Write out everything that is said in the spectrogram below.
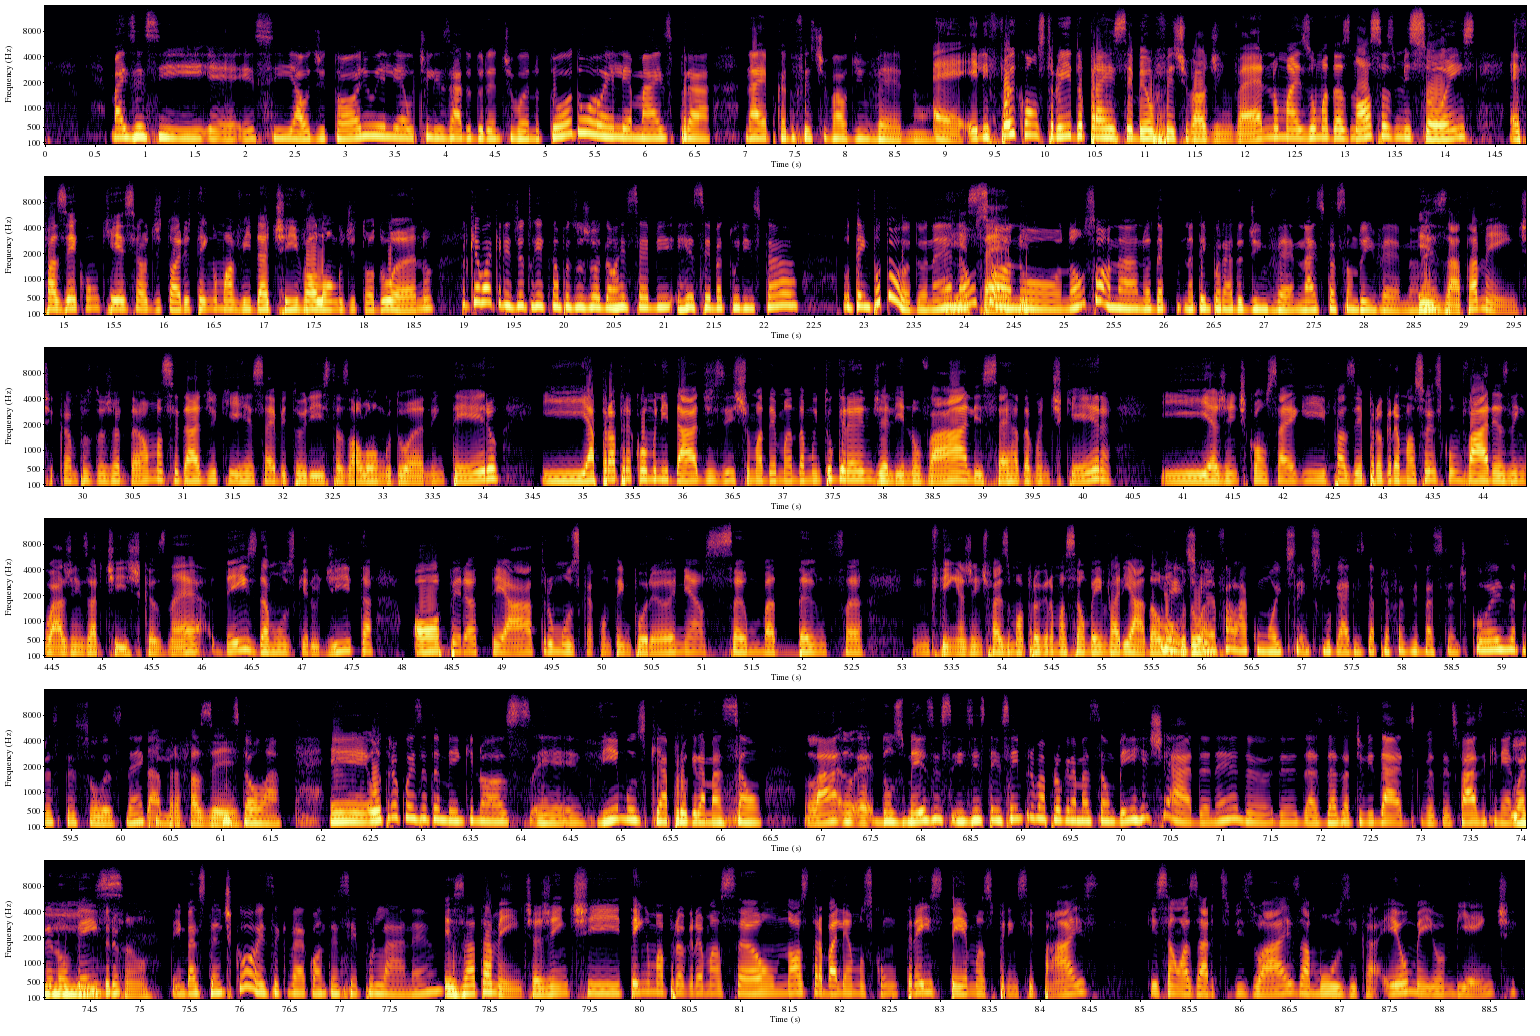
Mas esse, é, esse auditório ele é utilizado durante o ano todo ou ele é mais para na época do festival de inverno? É, ele foi construído para receber o festival de inverno, mas uma das nossas missões é fazer com que esse auditório tenha uma vida ativa ao longo de todo o ano. Porque eu acredito que Campos do Jordão recebe, receba turista o tempo todo, né? Recebe. Não só, no, não só na, na temporada de inverno, na estação do inverno. Né? Exatamente. Campos do Jordão é uma cidade que recebe turistas ao longo do ano inteiro. E a própria comunidade existe uma demanda muito grande ali no Vale, Serra da Mantiqueira. E a gente consegue fazer programações com várias linguagens artísticas, né? Desde a música erudita ópera, teatro, música contemporânea, samba, dança. Enfim, a gente faz uma programação bem variada ao é, longo isso do que ano. Eu ia falar, com 800 lugares dá para fazer bastante coisa para as pessoas, né? Dá para fazer. Que estão lá. É, outra coisa também que nós é, vimos que a programação Lá, é, nos meses, existem sempre uma programação bem recheada, né? Do, do, das, das, atividades que vocês fazem, que nem agora em novembro. Tem bastante coisa que vai acontecer por lá, né? Exatamente. A gente tem uma programação, nós trabalhamos com três temas principais, que são as artes visuais, a música e o meio ambiente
